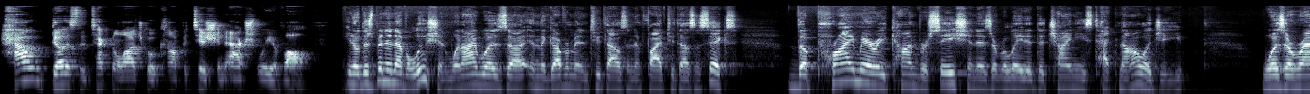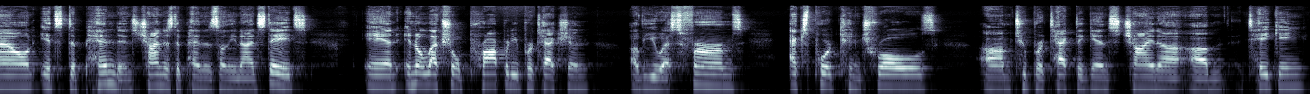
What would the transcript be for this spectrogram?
how does the technological competition actually evolve? You know, there's been an evolution. When I was uh, in the government in 2005, 2006, the primary conversation as it related to Chinese technology was around its dependence, China's dependence on the United States, and intellectual property protection of US firms, export controls um, to protect against China um, taking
